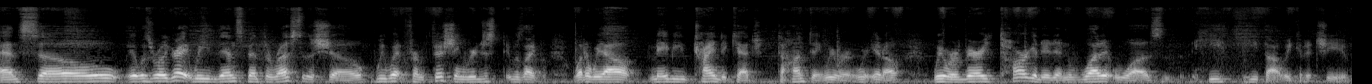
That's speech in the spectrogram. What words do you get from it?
And so it was really great. We then spent the rest of the show. We went from fishing. We were just. It was like, what are we out? Maybe trying to catch to hunting. We were, you know, we were very targeted in what it was he he thought we could achieve.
